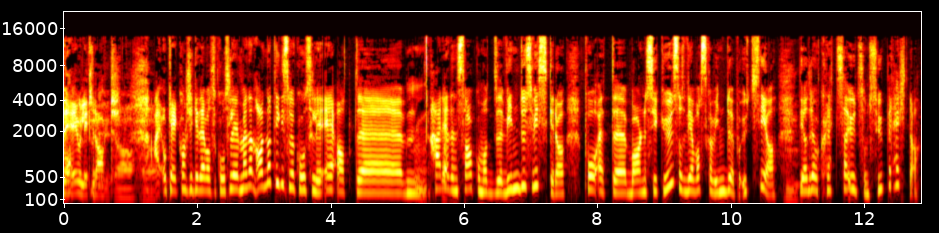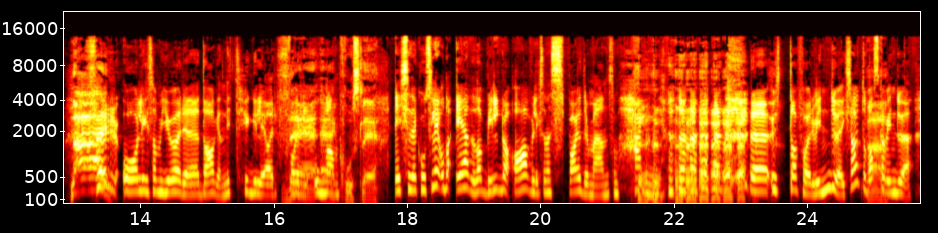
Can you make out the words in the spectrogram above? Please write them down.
Det er jo litt rart. Nei, ok, Kanskje ikke det var så koselig. Men en annen ting som er koselig, er at uh, her er det en sak om at vindusviskere på et eh, barnesykehus, altså de har vaska vinduet på utsida, de har drevet og kledd seg ut som superhelter. Mm. Nei! For å liksom gjøre dagen litt hyggeligere for det er ungene. koselig. Er ikke det koselig? Og da er det da bilder av liksom en Spiderman som henger utafor vinduet, ikke sant? Og vasker vinduet.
